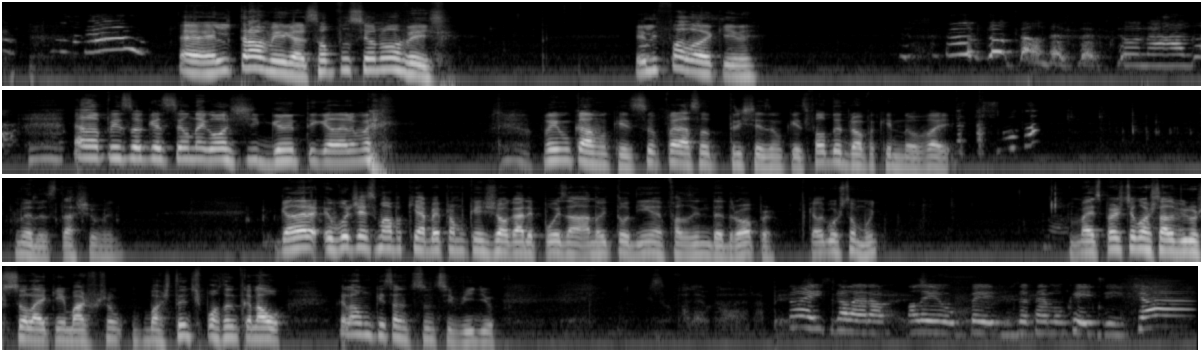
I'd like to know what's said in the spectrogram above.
É, literalmente, galera. Só funciona uma vez. Ele falou aqui, né? Eu tô tão decepcionada. Ela pensou que ia ser um negócio gigante, galera, mas... Vem cá, Muque. Superação de tristeza, Muque. Falta o drop aqui de novo, vai. Essa chuva. Meu Deus, tá chovendo. Galera, eu vou deixar esse mapa aqui aberto pra Muque jogar depois a a noite todinha fazendo The Dropper. Porque ela gostou muito. Mas espero que tenha gostado do vídeo. Deixa o seu like aí embaixo. Bastante importante no canal. O canal Muque está no desse vídeo. Isso, valeu, galera. Beijo. Então é isso, galera. Valeu, beijos, até case. Tchau.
